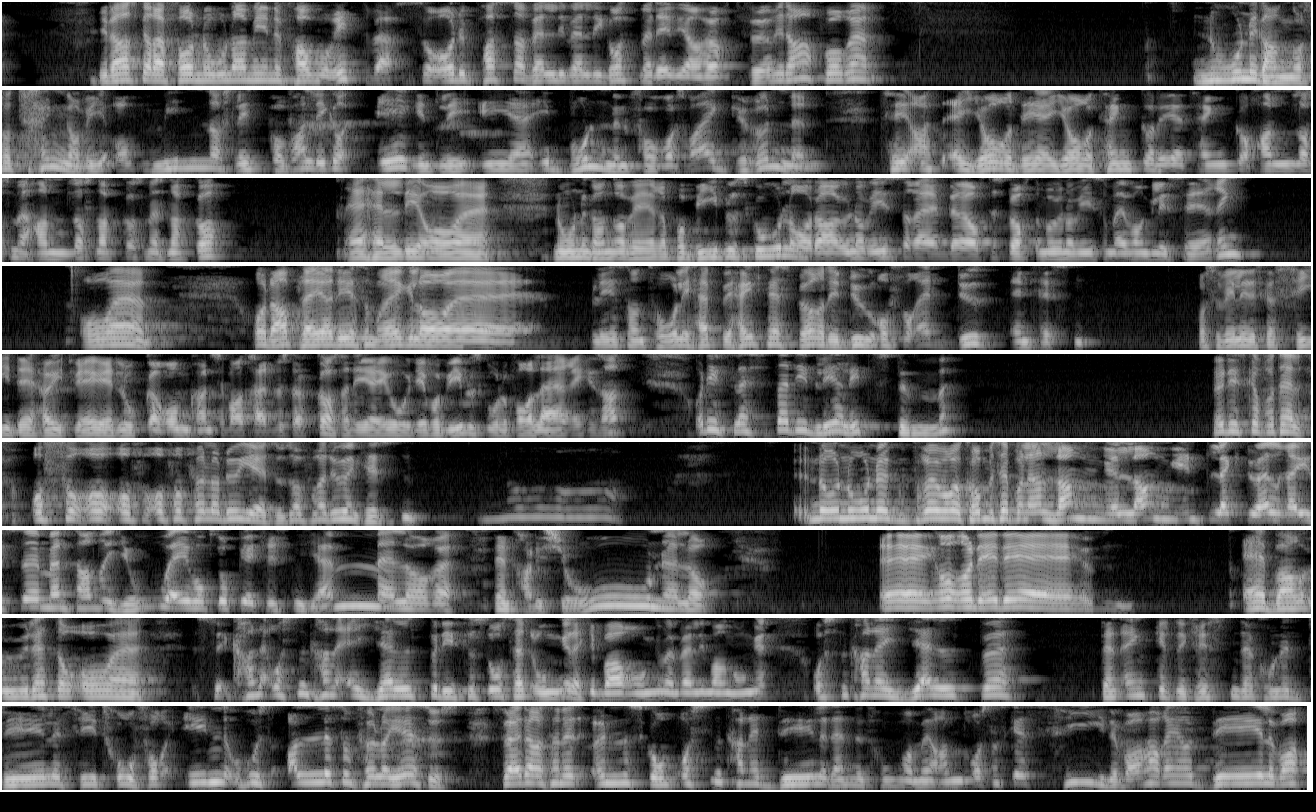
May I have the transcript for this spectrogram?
I dag skal dere få noen av mine favorittvers, og det passer veldig veldig godt med det vi har hørt før i dag. For eh, noen ganger så trenger vi å minne oss litt på hva ligger egentlig i, eh, i bunnen for oss. Hva er grunnen til at jeg gjør det jeg gjør, tenker det jeg tenker, handler som jeg handler, snakker som jeg snakker? Jeg er heldig å eh, noen ganger være på bibelskole, og da underviser jeg, blir jeg ofte spurt om å undervise om evangelisering. Og, eh, og da pleier de som regel å eh, bli sånn tålelig happy helt til jeg spør de, du, hvorfor er du en kristen. Og så vil jeg de skal si det høyt. Vi er jo i et lukka rom, kanskje bare 30 stykker, så de er jo de er på bibelskole for å lære. ikke sant? Og de fleste de blir litt stumme når de skal fortelle hvorfor, følger du Jesus, hvorfor er du en kristen? Når noen prøver å komme seg på en lang, lang intellektuell reise, mens andre jo, er vokst opp i et kristent hjem, eller eh, det er en tradisjon, eller eh, Og det, det er bare ute etter å eh, kan jeg, Hvordan kan jeg hjelpe disse stort sett unge, det er ikke bare unge, men veldig mange unge, hvordan kan jeg hjelpe den enkelte kristen til å kunne dele sin tro. For inn hos alle som følger Jesus, så er det altså et ønske om hvordan kan jeg dele denne troa med andre. Hvordan skal jeg si det? Hva har jeg å dele? Hva?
